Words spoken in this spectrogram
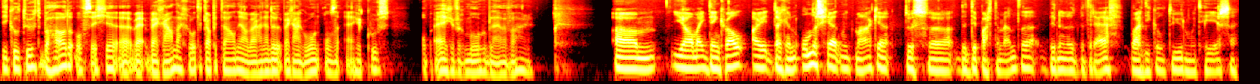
die cultuur te behouden? Of zeg je, uh, wij, wij gaan dat grote kapitaal, ja, wij, gaan, wij gaan gewoon onze eigen koers op eigen vermogen blijven varen? Um, ja, maar ik denk wel dat je een onderscheid moet maken tussen uh, de departementen binnen het bedrijf waar die cultuur moet heersen.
